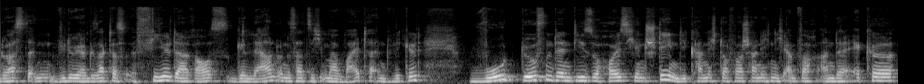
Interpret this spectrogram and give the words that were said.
du hast dann, wie du ja gesagt hast, viel daraus gelernt und es hat sich immer weiterentwickelt. Wo dürfen denn diese Häuschen stehen? Die kann ich doch wahrscheinlich nicht einfach an der Ecke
